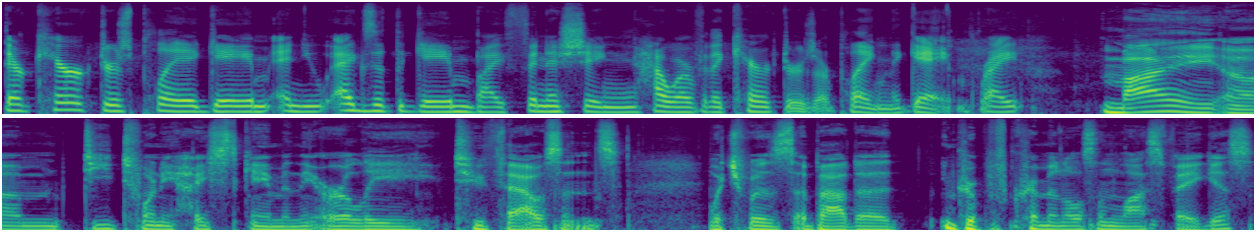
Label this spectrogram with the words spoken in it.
their characters play a game and you exit the game by finishing however the characters are playing the game, right? my um, D20 heist game in the early 2000s, which was about a group of criminals in Las Vegas,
